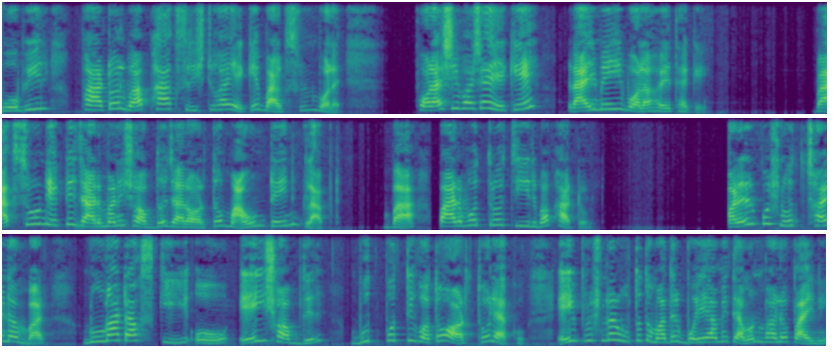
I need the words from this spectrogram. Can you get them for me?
গভীর ফাটল বা ফাঁক সৃষ্টি হয়, একে বার্কশ্রুন বলে। ফরাসি ভাষায় একে রাইমেই বলা হয়ে থাকে। বার্কশ্রুন একটি জার্মানি শব্দ যার অর্থ মাউন্টেন ক্লাফট বা পার্বত্য চির বা ফাটল। পরের প্রশ্ন ছয় নম্বর নুনাটক্স কি ও এই শব্দের বুৎপত্তিগত অর্থ লেখো। এই প্রশ্নের উত্তর তোমাদের বইয়ে আমি তেমন ভালো পাইনি।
